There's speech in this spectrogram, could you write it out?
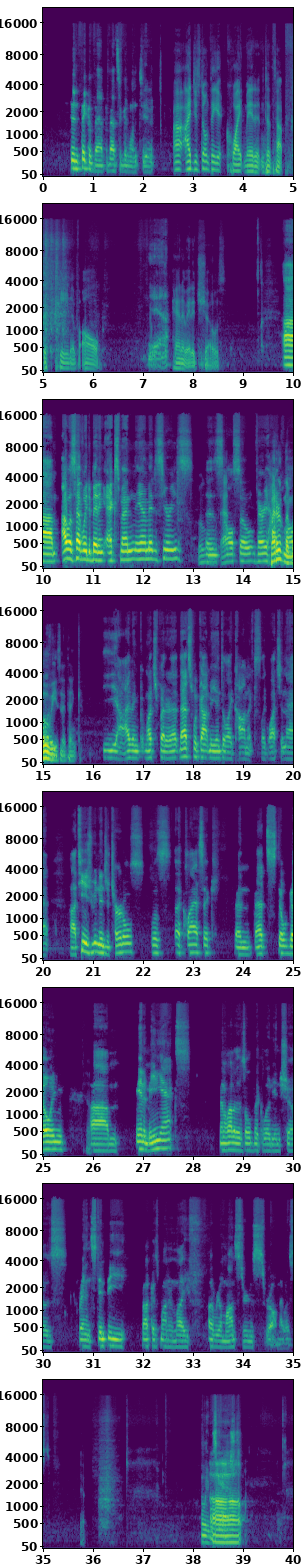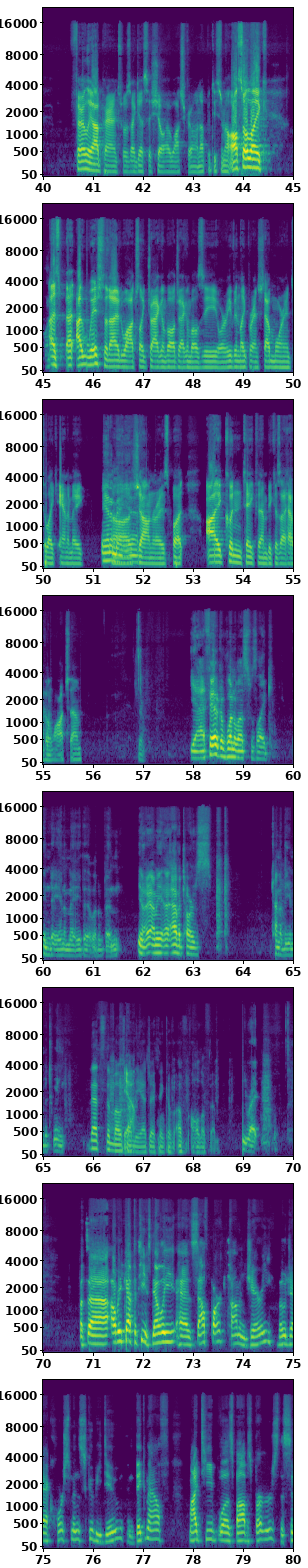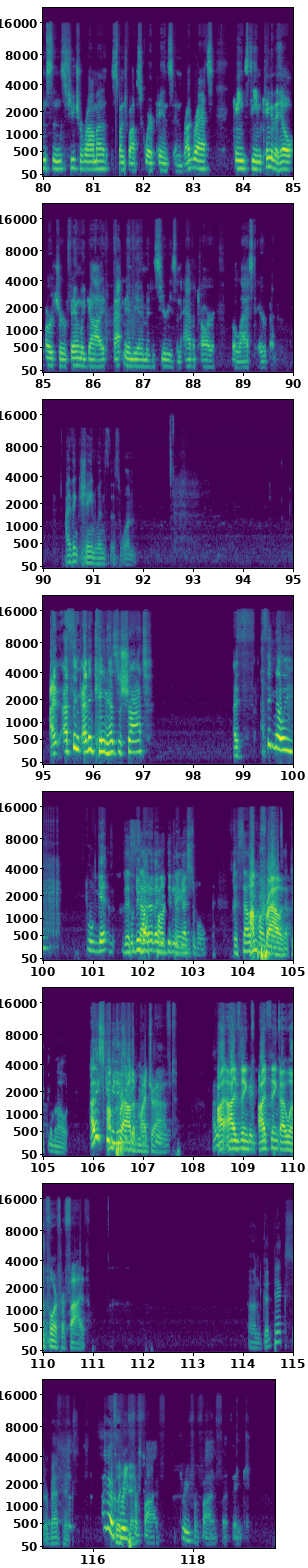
didn't think of that, but that's a good one too. Uh, I just don't think it quite made it into the top 15 of all Yeah. animated shows. Um, I was heavily debating X Men, the animated series, Ooh, is also very high Better than the movies, I think. Yeah, I think much better. That, that's what got me into like comics, like watching that. Uh, Teenage Mutant Ninja Turtles was a classic, and that's still going. Um, Animaniacs, and a lot of those old Nickelodeon shows, Ren and Stimpy, Rocko's Modern Life, Real Monsters, were all on my list. Yep. I it's Uh. Fairly Odd Parents was, I guess, a show I watched growing up a decent amount. Also, like, I, I wish that I'd watched like Dragon Ball, Dragon Ball Z, or even like branched out more into like anime, Anime, uh, yeah. genres, but I couldn't take them because I haven't watched them. Yeah, I feel like if one of us was like into anime, that would have been, you know, I mean, Avatar's kind of the in between. That's the most Yeah. on the edge, I think, of, of all of them. You're right. But uh, I'll recap the teams. Nelly has South Park, Tom and Jerry, BoJack Horseman, Scooby Doo, and Big Mouth. My team was Bob's Burgers, The Simpsons, Futurama, SpongeBob SquarePants, and Rugrats. Kane's team, King of the Hill, Archer, Family Guy, Batman the Animated Series, and Avatar: The Last Airbender. I think Shane wins this one. I I, think I think Kane has a shot. I th- I think Nelly will get The will do South better than Park he did in the vegetable. The South I'm Park fans proud. have to come out. I think Scooby I'm Doo's proud of my draft. I, I think I think I went four for five. On good picks or bad picks? I got Good three picks. for five. Three for five, I think.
